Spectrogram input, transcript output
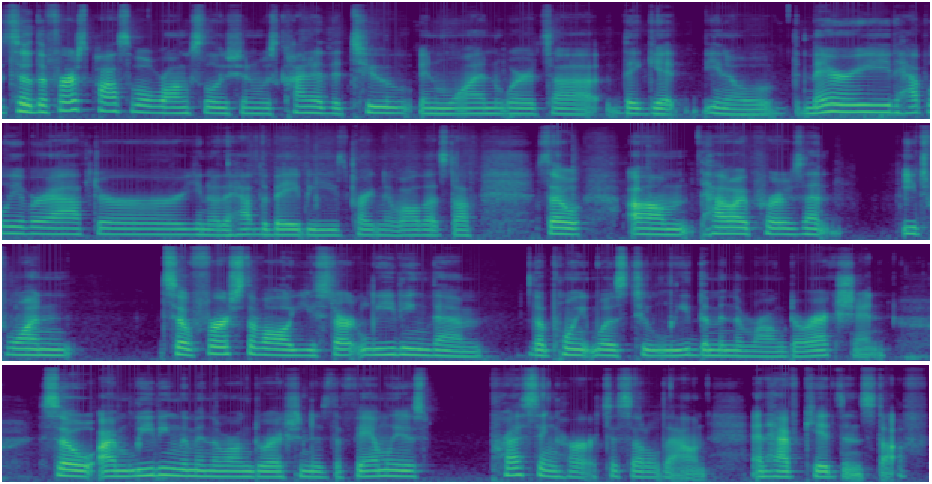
so the first possible wrong solution was kind of the two in one where it's uh they get you know married happily ever after you know they have the babies pregnant all that stuff. So um how i present each one so first of all you start leading them. The point was to lead them in the wrong direction. So i'm leading them in the wrong direction as the family is pressing her to settle down and have kids and stuff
